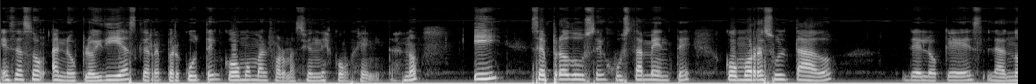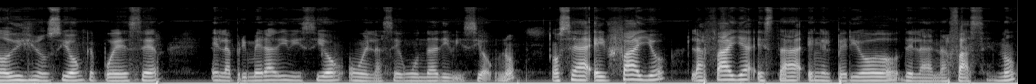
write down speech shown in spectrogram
esas son aneuploidías que repercuten como malformaciones congénitas, ¿no? Y se producen justamente como resultado de lo que es la no disyunción que puede ser en la primera división o en la segunda división, ¿no? O sea, el fallo, la falla está en el periodo de la anafase, ¿no?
